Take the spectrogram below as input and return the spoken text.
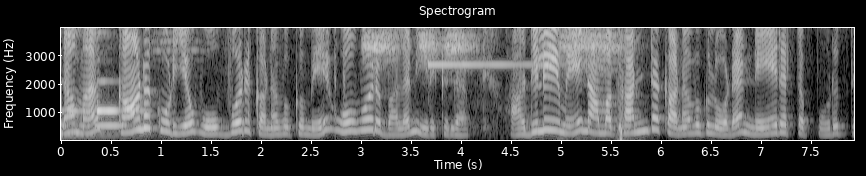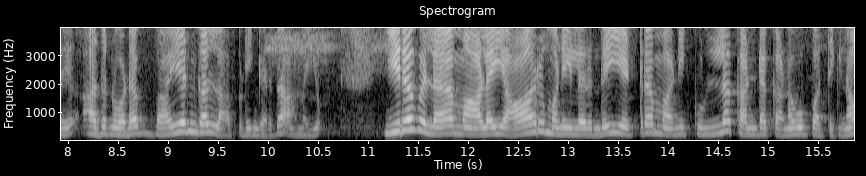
நாம காணக்கூடிய ஒவ்வொரு கனவுக்குமே ஒவ்வொரு பலன் இருக்குங்க. அதுலேயுமே நாம் கண்ட கனவுகளோட நேரத்தை பொறுத்து அதனோட பயன்கள் அப்படிங்கிறது அமையும். இரவில் மாலை ஆறு மணிலேருந்து எட்டரை மணிக்குள்ளே கண்ட கனவு பார்த்திங்கன்னா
